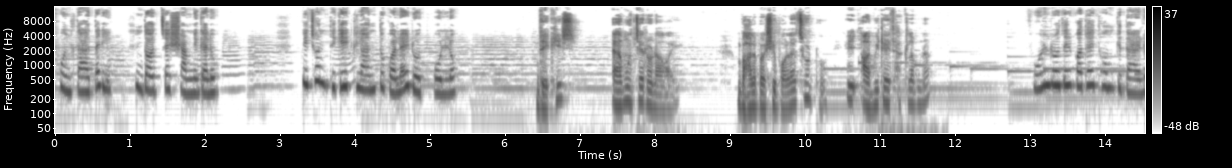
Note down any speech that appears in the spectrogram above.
ফুল তাড়াতাড়ি দরজার সামনে গেল। পিছন থেকে ক্লান্ত গলায় রোদ পড়ল। দেখিস এমন যেন না হয়। ভালোবাসি বলার জন্য এই আমিটাই থাকলাম না। ফুল রোদের কথায় থমকে দাঁড়াল।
